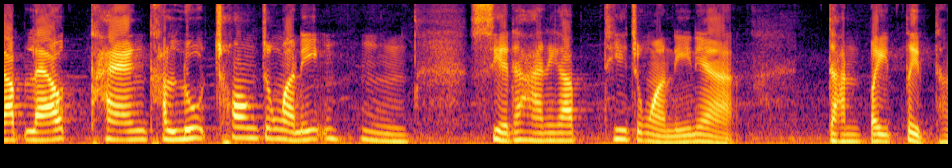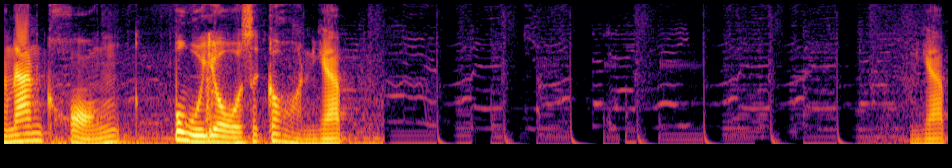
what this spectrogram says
ครับ แล้วแทงทะลุช่องจังหวะนี้เสียดายนะครับ ที่จังหวะนี้เนี่ย ดันไปติดทางด้านของปูโยซะก่อนครับนี่ครับ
